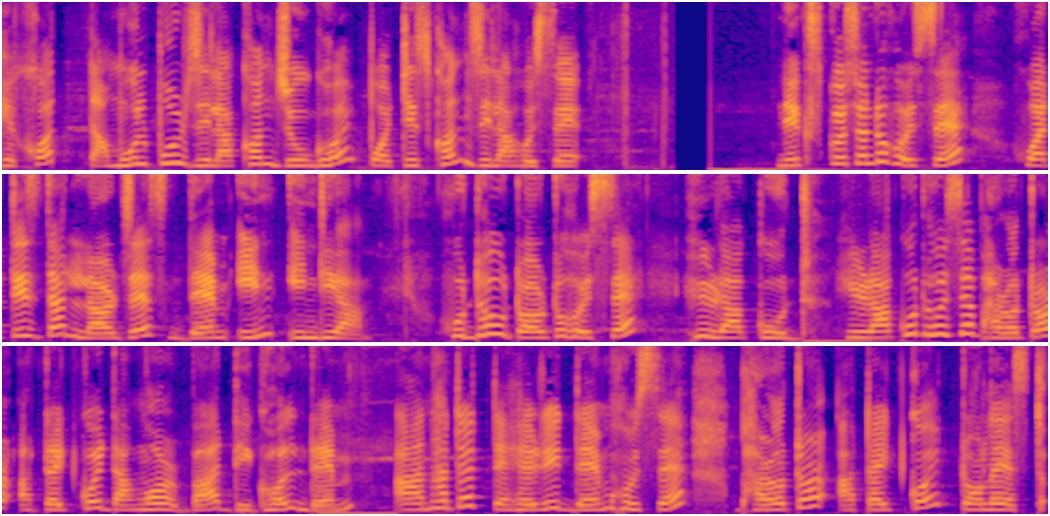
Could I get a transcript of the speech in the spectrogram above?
শেষত তামোলপুৰ জিলাখন যোগ হৈ পঁয়ত্ৰিছখন জিলা হৈছে। নেক্সট কুৱেশ্যনটো হৈছে what is the largest dam in India শুদ্ধ উত্তৰটো হৈছে হীৰাকুদ। হীৰাকুদ হৈছে ভাৰতৰ আটাইতকৈ ডাঙৰ বা দীঘল ডেম। আনহাতে তেহেৰী ডেম হৈছে ভাৰতৰ আটাইতকৈ তলেষ্ট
